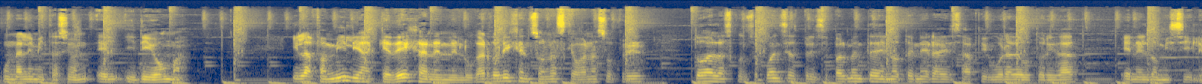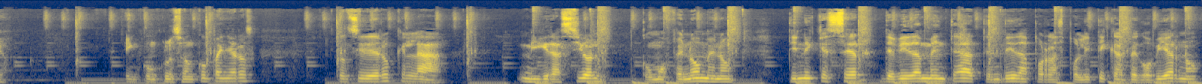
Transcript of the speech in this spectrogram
una limitación el idioma. Y la familia que dejan en el lugar de origen son las que van a sufrir todas las consecuencias, principalmente de no tener a esa figura de autoridad en el domicilio. En conclusión, compañeros, considero que la migración como fenómeno tiene que ser debidamente atendida por las políticas de gobierno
